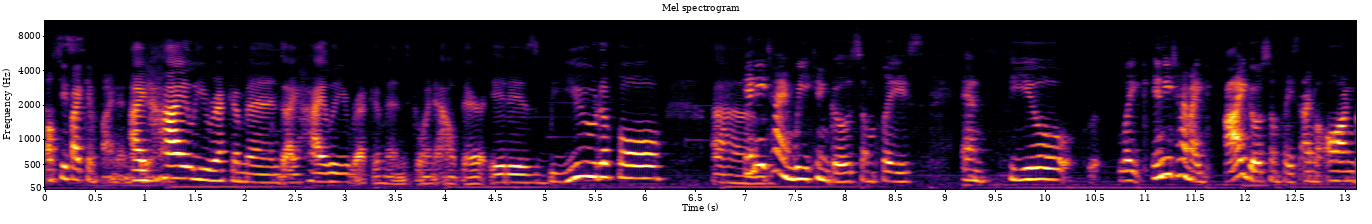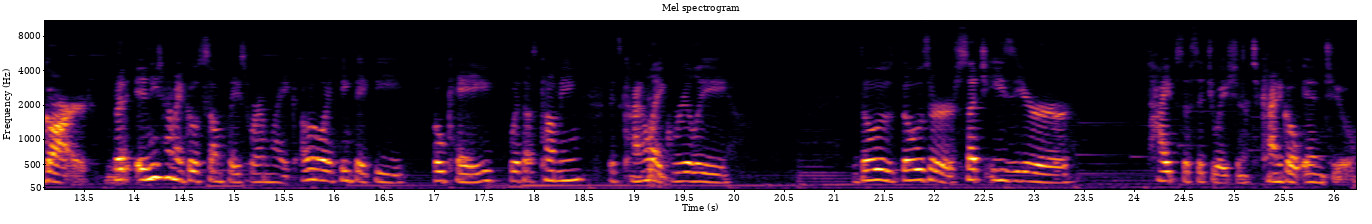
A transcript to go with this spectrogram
I'll see if I can find it. I highly recommend. I highly recommend going out there. It is beautiful. Um, anytime we can go someplace and feel like anytime I, I go someplace i'm on guard but anytime i go someplace where i'm like oh i think they'd be okay with us coming it's kind of like really those those are such easier types of situations to kind of go into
